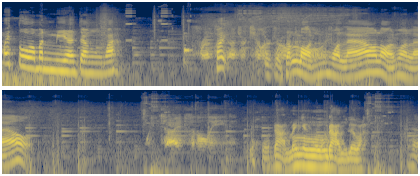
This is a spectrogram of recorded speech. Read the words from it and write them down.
ไม่ตัวมันเนียนจังวะเฮ้ยโอ้โหฉันหลอนหมดแล้วหลอนหมดแล้ว Tied for the lead. โอ้โหด่านแม่งยังงงด่านอยู่เลยวะเอ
